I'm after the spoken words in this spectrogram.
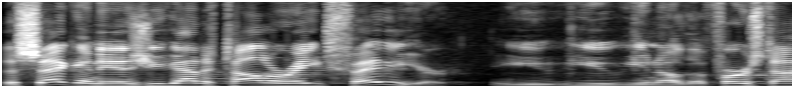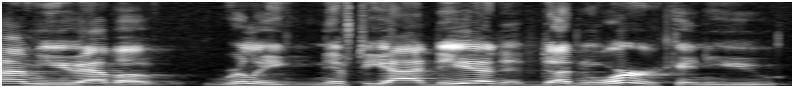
The second is you got to tolerate failure. You you you know the first time you have a really nifty idea and it doesn't work and you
